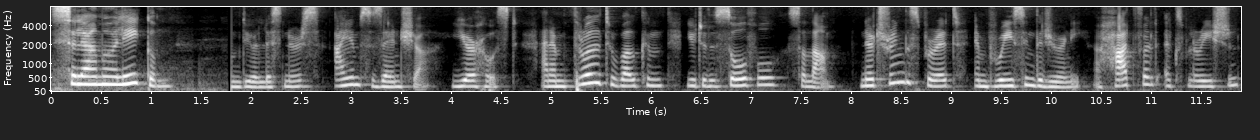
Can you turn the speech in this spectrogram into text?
Assalamu alaikum. Dear listeners, I am Suzanne Shah, your host, and I'm thrilled to welcome you to the Soulful Salam. Nurturing the spirit, embracing the journey, a heartfelt exploration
